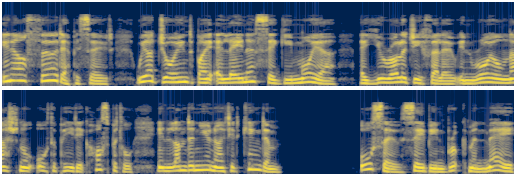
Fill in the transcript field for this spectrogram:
In our third episode, we are joined by Elena Seguí-Moya, a urology fellow in Royal National Orthopaedic Hospital in London, United Kingdom. Also, Sabine Brookman-May,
